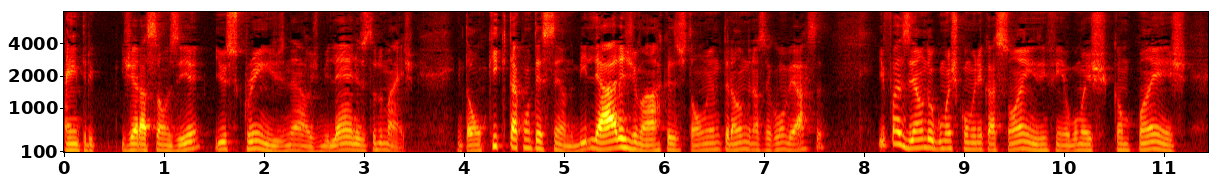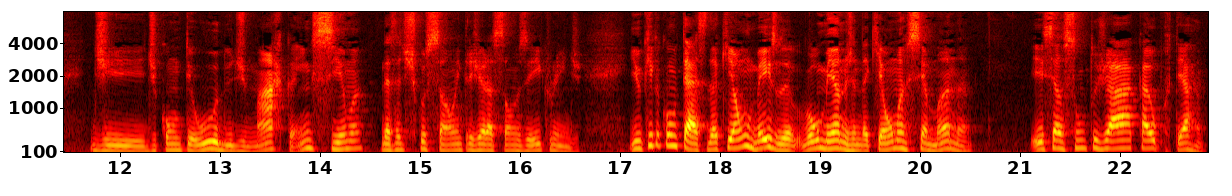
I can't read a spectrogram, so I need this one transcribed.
entre geração Z e os cringe, né, os millennials e tudo mais. Então, o que está acontecendo? Milhares de marcas estão entrando nessa conversa e fazendo algumas comunicações, enfim, algumas campanhas de, de conteúdo, de marca, em cima dessa discussão entre geração Z e cringe. E o que, que acontece? Daqui a um mês, ou menos, né, daqui a uma semana, esse assunto já caiu por terra.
